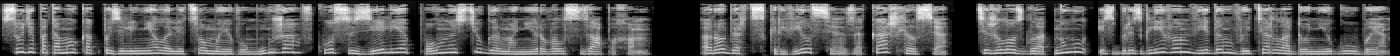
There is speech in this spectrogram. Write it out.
Судя по тому, как позеленело лицо моего мужа, вкус зелья полностью гармонировал с запахом. Роберт скривился, закашлялся, тяжело сглотнул и с брезгливым видом вытер ладонью губы.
